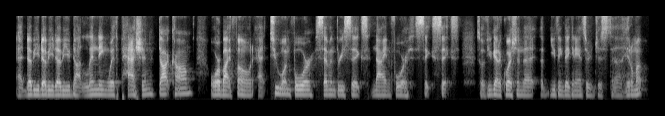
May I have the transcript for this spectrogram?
at www.lendingwithpassion.com or by phone at 214-736-9466. So if you've got a question that, that you think they can answer, just uh, hit them up.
